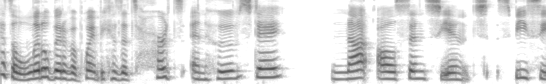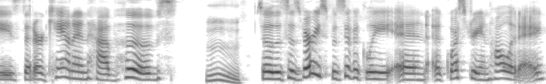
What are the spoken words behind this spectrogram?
has a little bit of a point because it's Hearts and Hooves Day. Not all sentient species that are canon have hooves. Hmm. So this is very specifically an equestrian holiday.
